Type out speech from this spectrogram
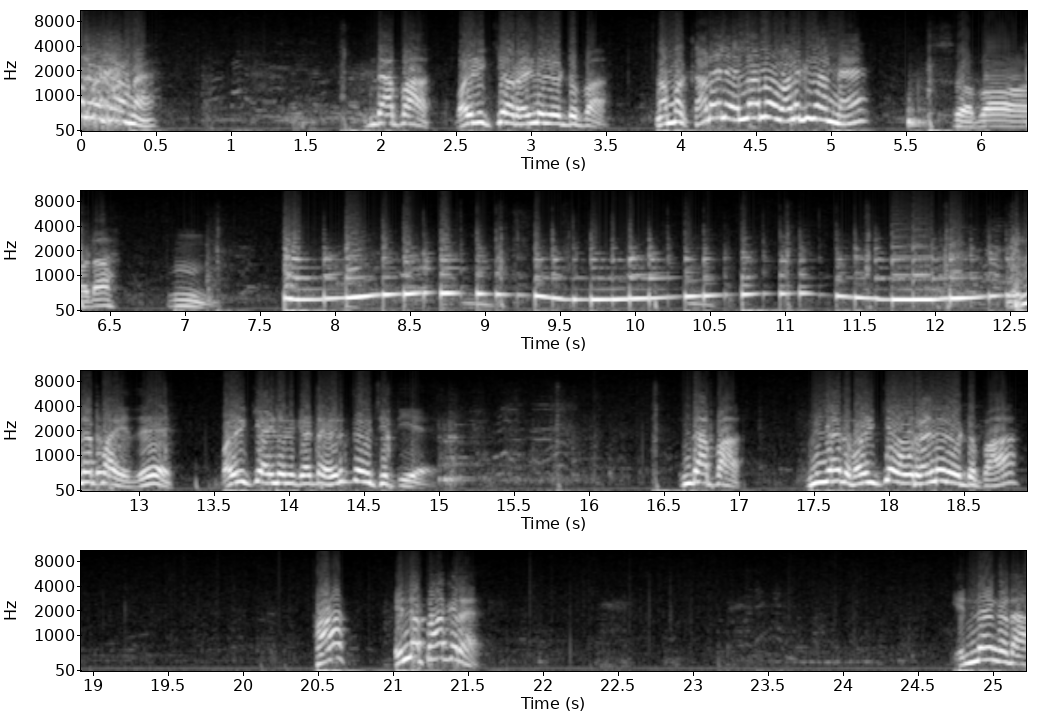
வெட்டுறாங்க. இந்தாப்பா வழிக்கோ ரெண்டு கட்டுப்பா. நம்ம கடையில எல்லாமே வழக்குதானே? சபாடா ம். என்னப்பா இது? வழிக்கு ஐநூறு கேட்டா எடுத்து வச்சிட்டியே. இந்தாப்பா நீயாவது வழிக்க ஒரு எண்ணெய் விட்டுப்பா? என்ன பாக்குற என்னங்கடா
